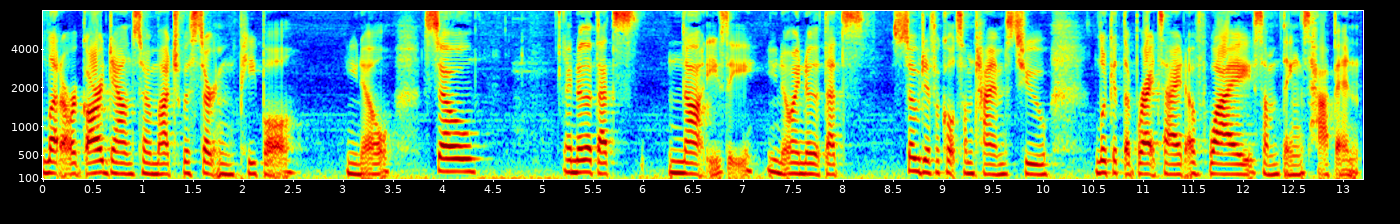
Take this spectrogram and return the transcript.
let our guard down so much with certain people you know? So I know that that's not easy. You know, I know that that's so difficult sometimes to look at the bright side of why some things happen.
